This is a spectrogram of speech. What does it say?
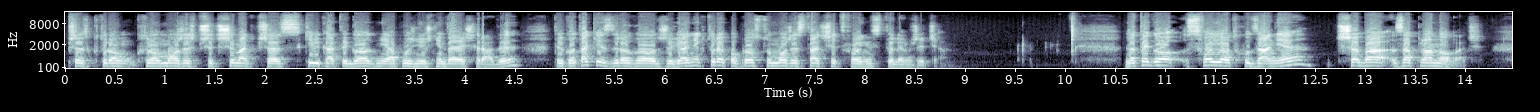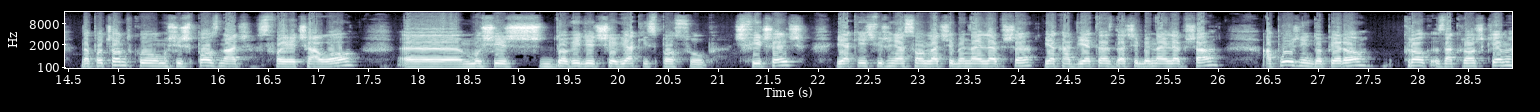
przez którą, którą możesz przytrzymać przez kilka tygodni, a później już nie dajesz rady, tylko takie zdrowe odżywianie, które po prostu może stać się Twoim stylem życia. Dlatego swoje odchudzanie trzeba zaplanować. Na początku musisz poznać swoje ciało, e, musisz dowiedzieć się, w jaki sposób ćwiczyć, jakie ćwiczenia są dla ciebie najlepsze, jaka dieta jest dla ciebie najlepsza, a później dopiero krok za kroczkiem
